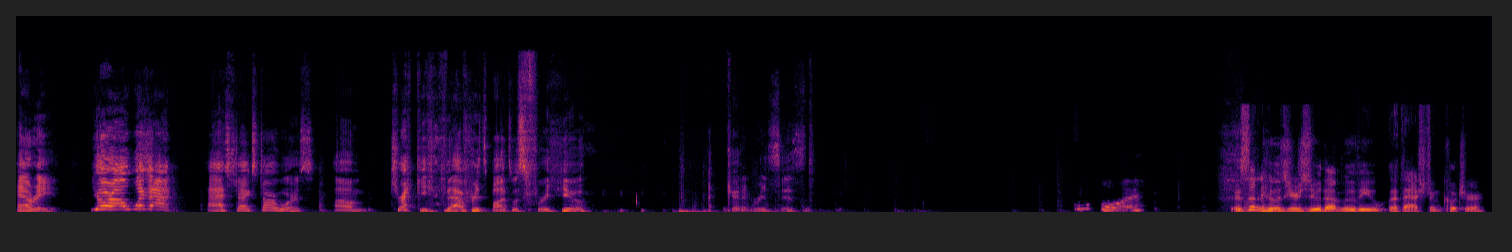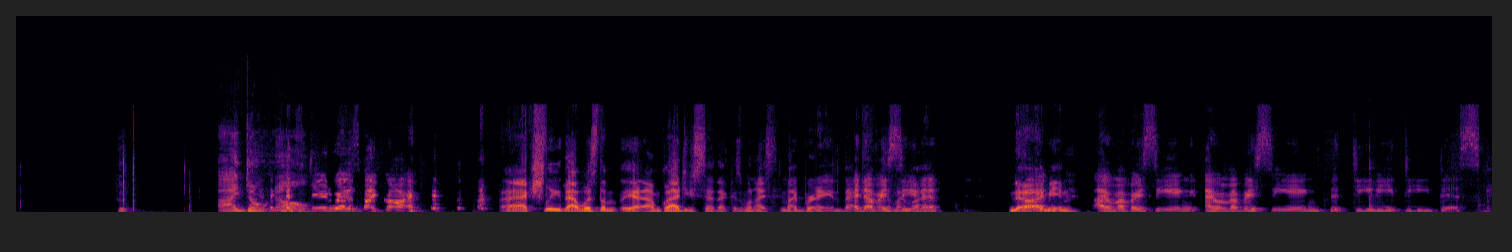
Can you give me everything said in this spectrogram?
Harry. You're a wizard. Hashtag Star Wars. Um, Trekkie, that response was for you. I couldn't resist. Oh boy. Isn't Who's Your Zoo that movie with Ashton Kutcher? I don't know. Dude, where's my car? Actually, that was the yeah. I'm glad you said that because when I my brain that I never comes my seen mind. it. No, I mean, I remember seeing I remember seeing the DVD disc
